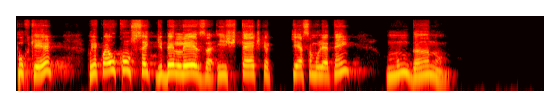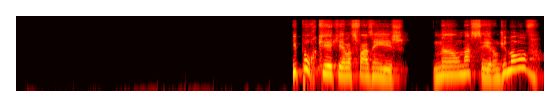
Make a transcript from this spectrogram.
Por quê? Porque qual é o conceito de beleza e estética que essa mulher tem? Mundano. E por que que elas fazem isso? Não nasceram de novo.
